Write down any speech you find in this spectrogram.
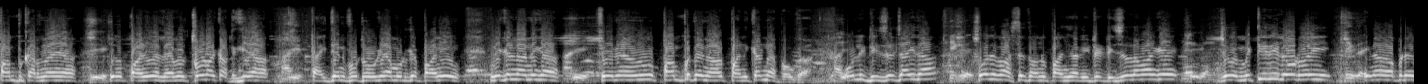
ਪੰਪ ਕਰਨਾ ਆ। ਜਦੋਂ ਪਾਣੀ ਦਾ ਲੈਵਲ ਥੋੜਾ ਘਟ ਗਿਆ 2.5 ਫੁੱਟ ਹੋ ਗਿਆ ਮੁੜ ਕੇ ਪਾਣੀ ਨਿਕਲਣਾ ਨਹੀਂਗਾ ਫਿਰ ਇਹਨਾਂ ਨੂੰ ਪੰਪ ਦੇ ਨਾਲ ਪਾਣੀ ਕੱਢਣਾ ਪਊਗਾ। ਉਹ ਲਈ ਡੀਜ਼ਲ ਚਾਹੀਦਾ। ਸੋ ਉਹਦੇ ਵਾਸਤੇ ਤੁਹਾਨੂੰ 5000 ਲੀਟਰ ਡੀਜ਼ਲ ਦਵਾਂਗੇ। ਜੋ। ਮਿੱਟੀ ਦੀ ਲੋੜ ਹੋਈ ਇਹਨਾਂ ਆਪਣੇ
